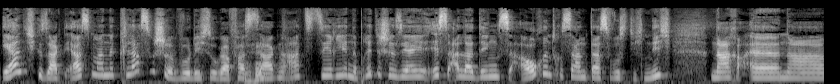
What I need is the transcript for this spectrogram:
ehrlich gesagt erstmal eine klassische, würde ich sogar fast Mhm. sagen, Arztserie. Eine britische Serie ist allerdings auch interessant, das wusste ich nicht, nach äh, einer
